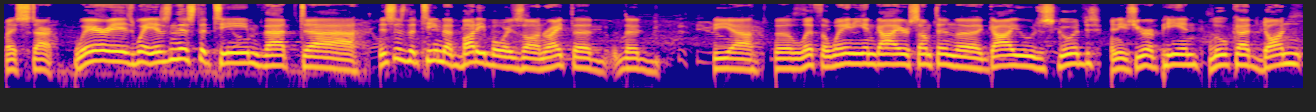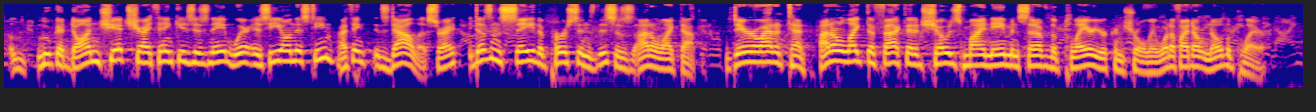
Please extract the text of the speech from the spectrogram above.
Nice start. Where is wait, isn't this the team that uh this is the team that Buddy Boy's on, right? The the the uh the Lithuanian guy or something, the guy who's good and he's European. Luka Don Luka Doncic, I think is his name. Where is he on this team? I think it's Dallas, right? It doesn't say the person's this is I don't like that. Zero out of ten. I don't like the fact that it shows my name instead of the player you're controlling. What if I don't know the player? Nine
